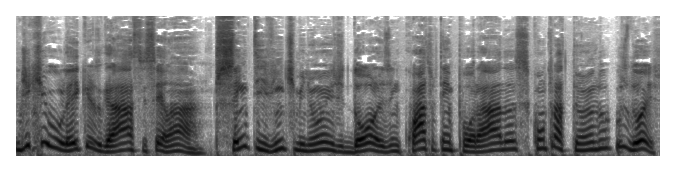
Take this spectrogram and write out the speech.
de que o Lakers gaste, sei lá, 120 milhões de dólares em quatro temporadas contratando os dois.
